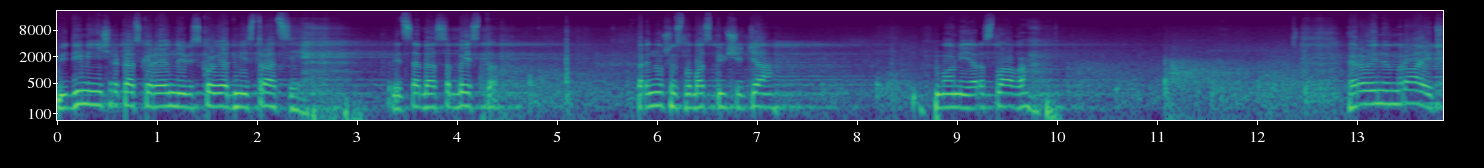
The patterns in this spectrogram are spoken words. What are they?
Від імені Черкаської районної військової адміністрації, від себе особисто переношу слова співчуття мамі Ярослава. Герої не вмирають.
